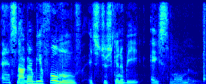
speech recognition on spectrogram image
And it's not going to be a full move. It's just going to be a small move.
